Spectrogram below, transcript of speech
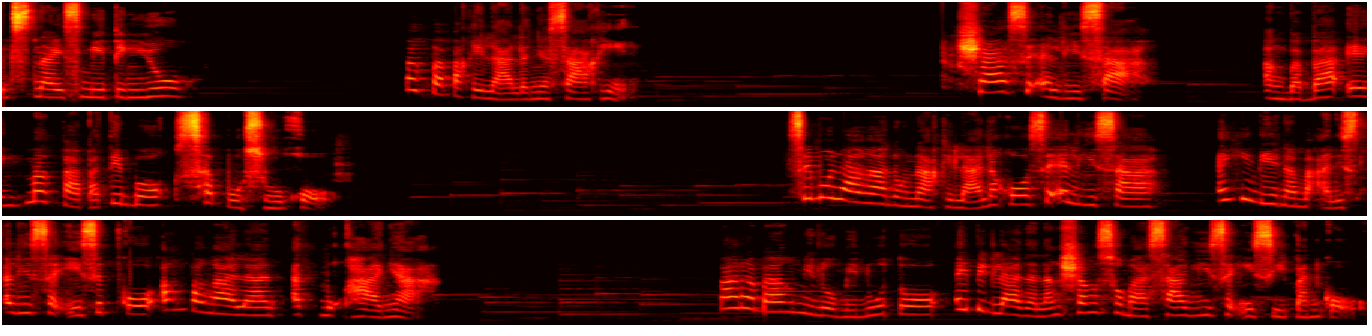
It's nice meeting you. Pagpapakilala niya sa akin. Siya si Elisa, ang babaeng magpapatibok sa puso ko. Simula nga nung nakilala ko si Elisa, ay hindi na maalis-alis sa isip ko ang pangalan at mukha niya. Para bang minuminuto ay bigla na lang siyang sumasagi sa isipan ko.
